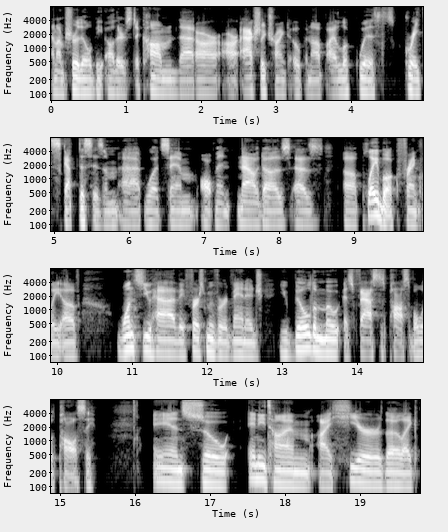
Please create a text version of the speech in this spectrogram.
and I'm sure there'll be others to come that are are actually trying to open up. I look with great skepticism at what Sam Altman now does as a playbook, frankly, of once you have a first mover advantage, you build a moat as fast as possible with policy. And so anytime I hear the like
